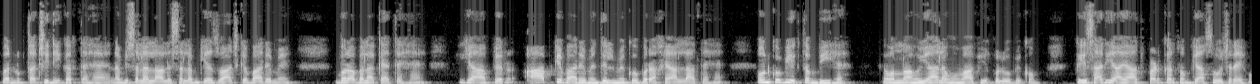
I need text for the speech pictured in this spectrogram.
پر نکتا چینی کرتے ہیں، نبی صلی اللہ علیہ وسلم کی ازواج کے بارے میں برا بلا کہتے ہیں، یا پھر آپ کے بارے میں دل میں کوئی برا خیال لاتے ہیں۔ ان کو بھی ایک تمبی ہے کہ اللہ عالم معافی قلوب کم کہ یہ ساری آیات پڑھ کر تم کیا سوچ رہے ہو۔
